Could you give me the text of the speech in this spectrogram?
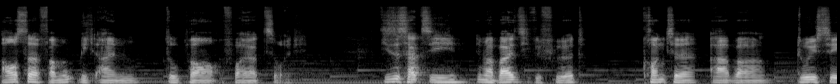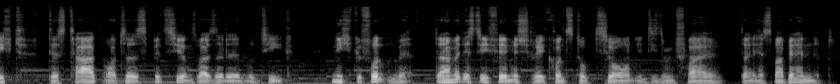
außer vermutlich einem Dupont-Feuerzeug. Dieses hat sie immer bei sich geführt, konnte aber durch Sicht des Tatortes bzw. der Boutique nicht gefunden werden. Damit ist die filmische Rekonstruktion in diesem Fall dann erstmal beendet.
